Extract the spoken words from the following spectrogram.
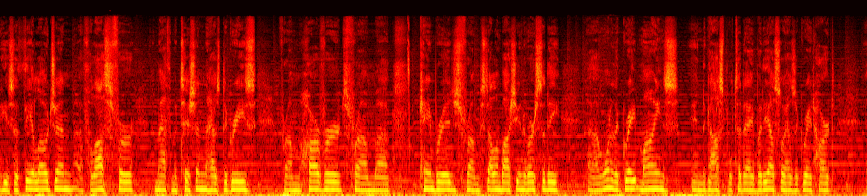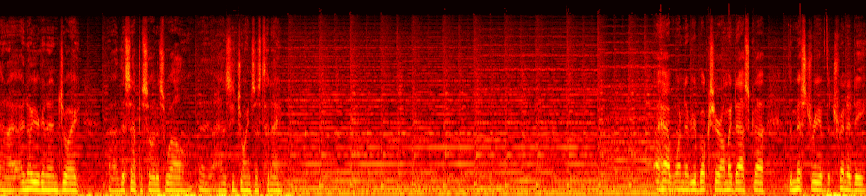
he's a theologian, a philosopher, a mathematician, has degrees from Harvard, from uh, Cambridge, from Stellenbosch University. Uh, one of the great minds in the gospel today, but he also has a great heart. And I, I know you're going to enjoy uh, this episode as well uh, as he joins us today. I have one of your books here on my desk, uh, The Mystery of the Trinity,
